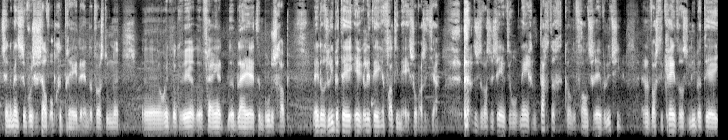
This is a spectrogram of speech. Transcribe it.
zijn de mensen voor zichzelf opgetreden. En dat was toen, uh, hoe heet het ook weer, vrijheid, blijheid en broederschap. Nee, dat was Liberté, Égalité en Fraternité, zo was het ja. dus dat was in 1789, kwam de Franse revolutie. En dat was de kreet als Liberté,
